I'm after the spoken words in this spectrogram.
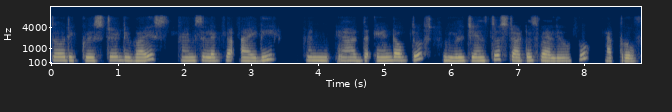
the requested device and select the id and at the end of this we will change the status value to approve.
